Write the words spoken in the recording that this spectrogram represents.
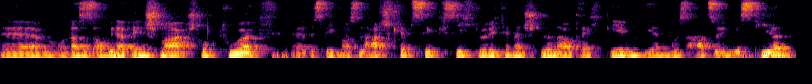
ähm, und das ist auch wieder Benchmark-Struktur. Äh, deswegen aus Large Cap-Sicht würde ich dem Herrn Stirner auch recht geben, eher in den USA zu investieren.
